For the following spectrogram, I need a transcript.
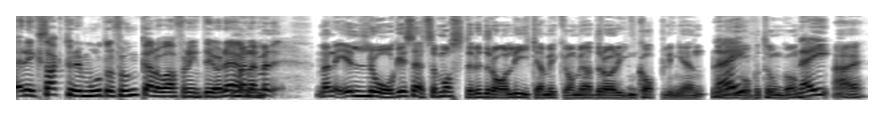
är det exakt hur en motor funkar och varför den inte gör det. men, men, men, men logiskt sett så måste det dra lika mycket om jag drar in kopplingen och Nej. den går på tomgång. Nej. Nej.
